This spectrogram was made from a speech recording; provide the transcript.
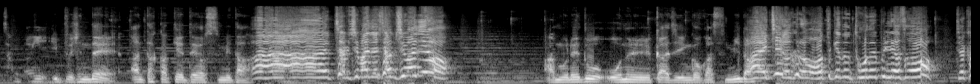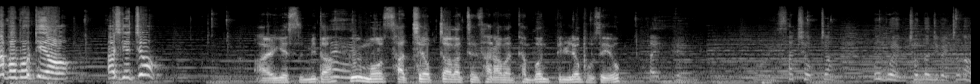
상당히 이쁘신데 안타깝게 되었습니다. 아, 아 잠시만요, 잠시만요. 아무래도 오늘까지인 것 같습니다. 아 제가 그럼 어떻게든 돈을 빌려서 제가 갚아볼게요. 아시겠죠? 알겠습니다. 그 뭐 사채업자 같은 사람한테 한번 빌려 보세요. 아, 예. 어, 이 사채업자? 어 뭐야 전단지가 있잖아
